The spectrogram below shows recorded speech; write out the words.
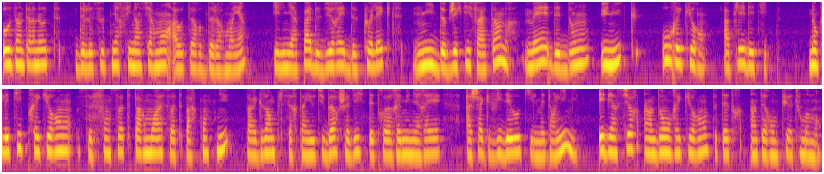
aux internautes de le soutenir financièrement à hauteur de leurs moyens il n'y a pas de durée de collecte ni d'objectif à atteindre, mais des dons uniques ou récurrents, appelés des types. Donc les types récurrents se font soit par mois, soit par contenu. Par exemple, certains youtubeurs choisissent d'être rémunérés à chaque vidéo qu'ils mettent en ligne. Et bien sûr, un don récurrent peut être interrompu à tout moment.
